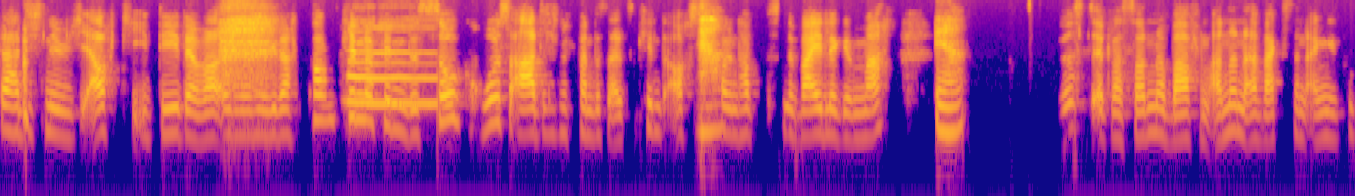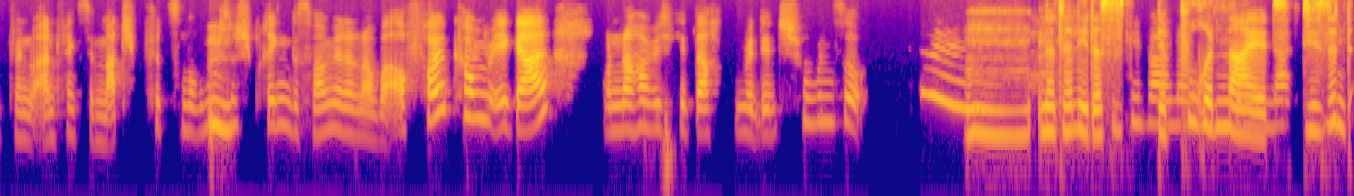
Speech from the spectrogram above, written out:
Da hatte ich nämlich auch die Idee, da war irgendwann gedacht, komm, Kinder finden das so großartig und ich fand das als Kind auch so Ja, toll und habe das eine Weile gemacht. ja, Du wirst etwas sonderbar von anderen Erwachsenen angeguckt, wenn du anfängst, in Matschpfützen mm, rumzuspringen. Das war mir dann aber auch vollkommen egal. Und dann habe ich gedacht, mit den Schuhen so, Mm, Nathalie, das ist der pure Neid. nass. Die sind,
